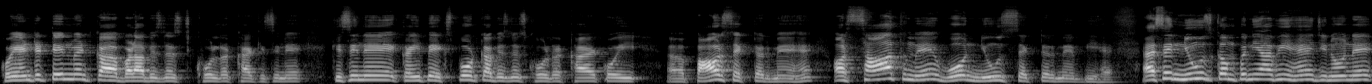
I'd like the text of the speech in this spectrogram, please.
कोई एंटरटेनमेंट का बड़ा बिज़नेस खोल रखा है किसी ने किसी ने कहीं पे एक्सपोर्ट का बिज़नेस खोल रखा है, कोई पावर सेक्टर में है और साथ में वो न्यूज़ सेक्टर में भी है। ऐसे न्यूज़ कंपनियाँ भी हैं जिन्होंने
